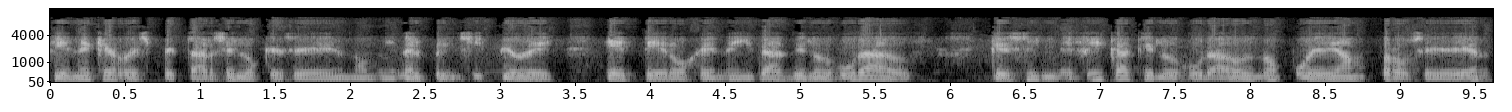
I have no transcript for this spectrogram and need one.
tiene que respetarse lo que se denomina el principio de heterogeneidad de los jurados que significa que los jurados no puedan proceder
